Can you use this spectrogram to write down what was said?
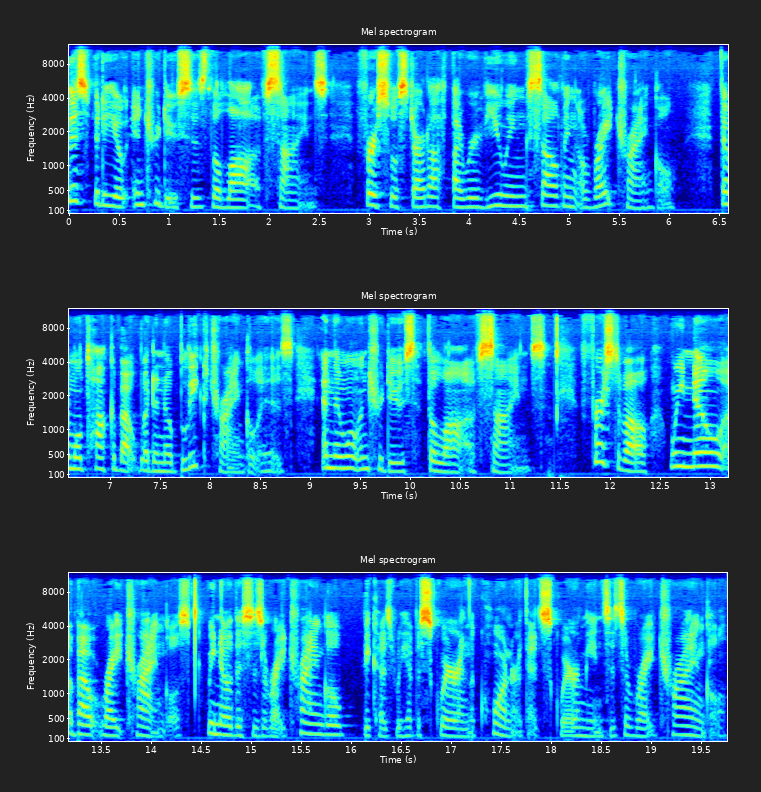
This video introduces the law of sines. First we'll start off by reviewing solving a right triangle, then we'll talk about what an oblique triangle is, and then we'll introduce the law of sines. First of all, we know about right triangles. We know this is a right triangle because we have a square in the corner. That square means it's a right triangle.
